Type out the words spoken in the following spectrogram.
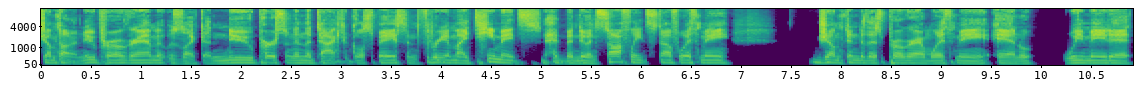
jumped on a new program. It was like a new person in the tactical space, and three of my teammates had been doing SOFLETE stuff with me, jumped into this program with me, and we made it,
